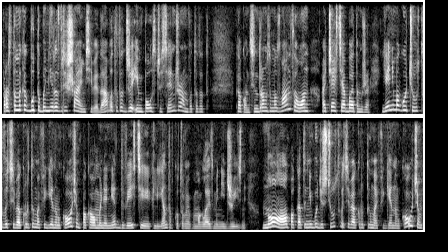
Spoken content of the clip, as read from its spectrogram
Просто мы как будто бы не разрешаем себе, да, вот этот же imposter syndrome, вот этот как он, синдром самозванца, он отчасти об этом же. Я не могу чувствовать себя крутым офигенным коучем, пока у меня нет 200 клиентов, которым я помогла изменить жизнь. Но пока ты не будешь чувствовать себя крутым офигенным коучем,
